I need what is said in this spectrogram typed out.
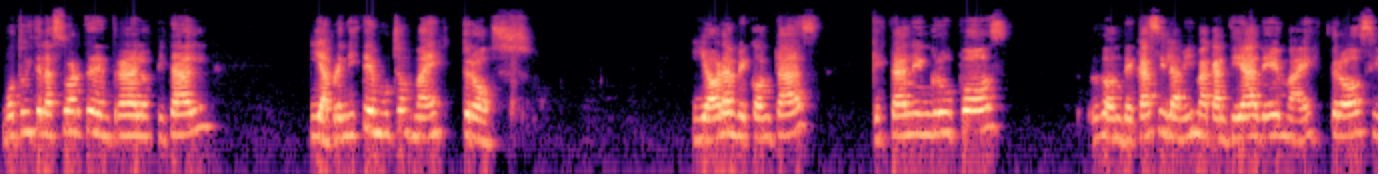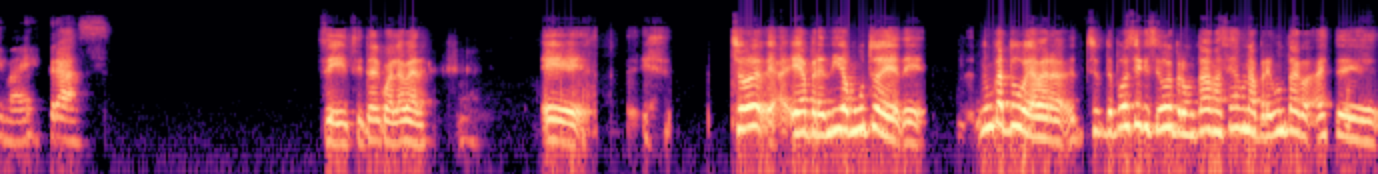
Vos tuviste la suerte de entrar al hospital y aprendiste de muchos maestros. Y ahora me contás que están en grupos donde casi la misma cantidad de maestros y maestras. Sí, sí, tal cual. A ver, eh, yo he aprendido mucho de, Nunca tuve, a ver, te puedo decir que si vos me preguntabas, me hacías una pregunta a este,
